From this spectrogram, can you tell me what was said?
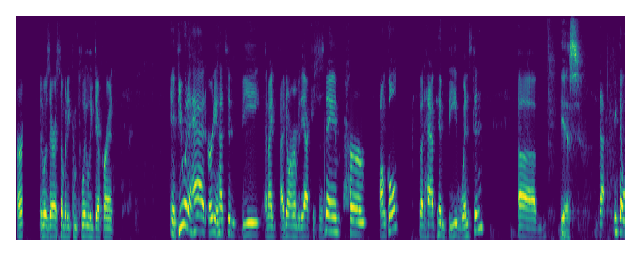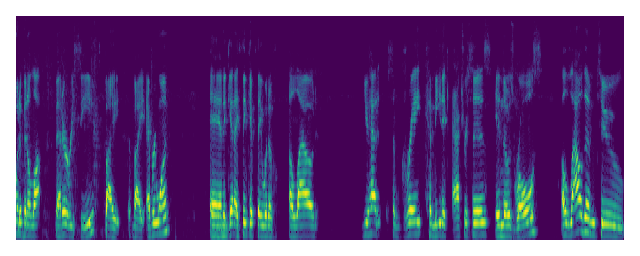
Hudson was there as somebody completely different. If you would have had Ernie Hudson be, and I, I don't remember the actress's name, her uncle, but have him be Winston, um, Yes. that, I think that would have been a lot better received by by everyone. And again, I think if they would have allowed, you had some great comedic actresses in those roles, allow them to,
